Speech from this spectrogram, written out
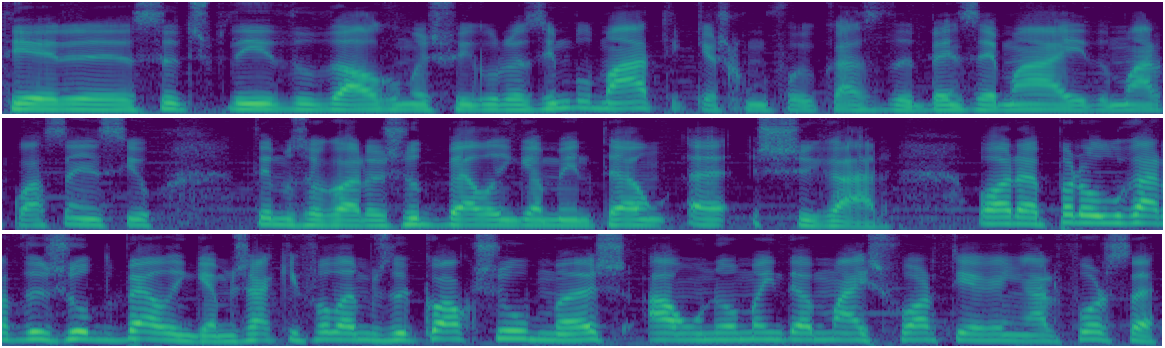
ter uh, se despedido de algumas figuras emblemáticas como foi o caso de Benzema e do Marco Asensio temos agora Jude Bellingham então a chegar ora para o lugar de Jude Bellingham já aqui falamos de Kokshu mas há um nome ainda mais forte e a ganhar força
